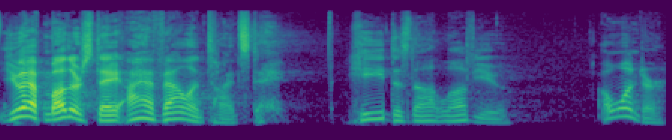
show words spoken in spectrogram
You have Mother's Day, I have Valentine's Day. He does not love you. I wonder.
